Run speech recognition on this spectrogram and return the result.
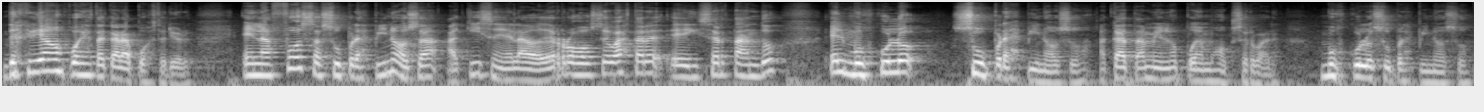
describamos pues esta cara posterior. En la fosa supraespinosa, aquí señalado de rojo, se va a estar eh, insertando el músculo supraespinoso. Acá también lo podemos observar. Músculo supraespinoso.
